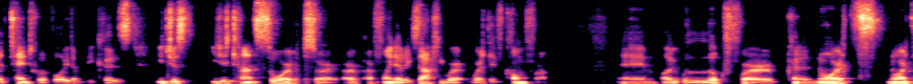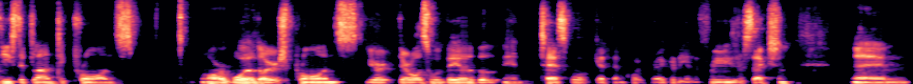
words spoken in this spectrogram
I tend to avoid them because you just you just can't source or, or, or find out exactly where, where they've come from. Um, I will look for kind of north northeast Atlantic prawns, or wild Irish prawns. You're, they're also available in Tesco. Get them quite regularly in the freezer section. Um,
